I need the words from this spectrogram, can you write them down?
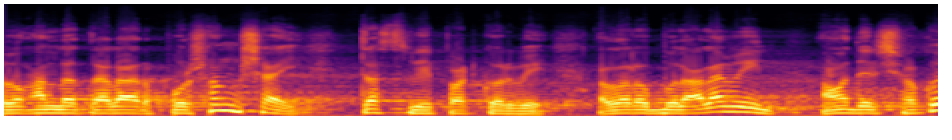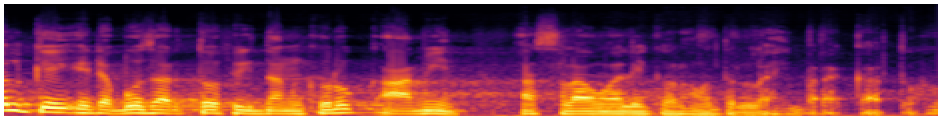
এবং আল্লাহ তালার প্রশংসায় তসবি পাঠ করবে। আল্লাহ রব্বুল আলমিন আমাদের সকলকেই এটা বোঝার তৌফিক দান করুক, আমিন। আসসালামু আলাইকুম রহমতুল্লাহ বারাকাতুহু।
